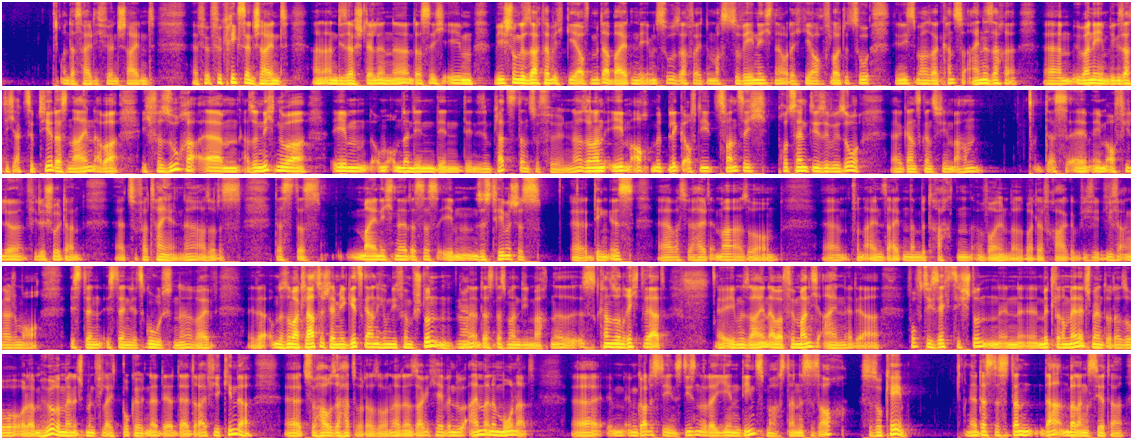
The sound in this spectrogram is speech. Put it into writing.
Und das halte ich für entscheidend, äh, für, für kriegsentscheidend an, an dieser Stelle, ne? dass ich eben, wie ich schon gesagt habe, ich gehe auf Mitarbeitende eben zu, sage vielleicht, du machst zu wenig, ne? oder ich gehe auch auf Leute zu, die nichts machen, sagen, kannst du eine Sache ähm, übernehmen. Wie gesagt, ich akzeptiere das Nein, aber ich versuche, ähm, also nicht nur eben, um, um dann den, den, den, diesen Platz dann zu füllen, ne? sondern eben auch mit Blick auf die 20 Prozent, die sowieso äh, ganz, ganz viel machen, dass äh, eben auch viele, viele Schultern äh, zu verteilen. Ne? Also das, das, das meine ich, ne, dass das eben ein systemisches äh, Ding ist, äh, was wir halt immer so ähm, von allen Seiten dann betrachten wollen, also bei der Frage, wie viel, wie viel Engagement ist denn, ist denn jetzt gut? Ne? Weil, äh, um das nochmal klarzustellen, mir geht es gar nicht um die fünf Stunden, ja. ne, dass, dass man die macht. Ne? Es kann so ein Richtwert äh, eben sein, aber für manch einen, ne, der 50, 60 Stunden in, in, mittlerem Management oder so oder im höheren Management vielleicht buckelt, ne, der, der drei, vier Kinder äh, zu Hause hat oder so, ne, dann sage ich, hey, wenn du einmal im Monat äh, im, im, Gottesdienst diesen oder jenen Dienst machst, dann ist es auch ist es okay. Ne, das, das ist dann da ein balancierter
